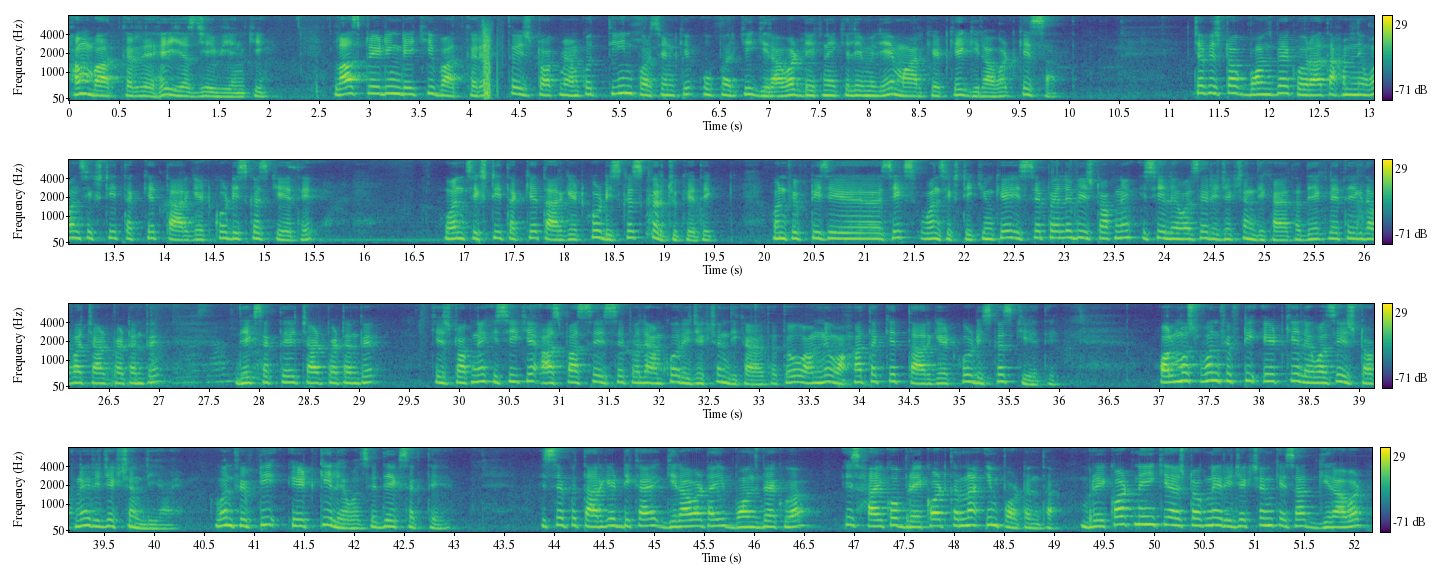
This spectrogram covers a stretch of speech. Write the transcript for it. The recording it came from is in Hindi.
हम बात कर रहे हैं यस जे वी एन की। लास्ट ट्रेडिंग डे की बात करें तो स्टॉक में हमको तीन परसेंट के ऊपर की गिरावट देखने के लिए मिली है मार्केट के गिरावट के साथ। जब स्टॉक बाउंस बैक हो रहा था, हमने 160 तक के टारगेट को डिस्कस किए थे। 160 तक के टारगेट को डिस्कस कर चुके थे। 156 160 क्योंकि इससे पहले भी स्टॉक ने इसी लेवल से रिजेक्शन दिखाया था। देख लेते एक दफ़ा चार्ट पैटर्न पे। देख सकते हैं चार्ट पैटर्न पे। कि स्टॉक ने इसी के आसपास से इससे पहले हमको रिजेक्शन दिखाया था तो हमने वहाँ तक के टारगेट को डिस्कस किए थे। ऑलमोस्ट 158 के लेवल से स्टॉक ने रिजेक्शन लिया है। 158 के लेवल से देख सकते हैं। इससे पे टारगेट दिखाए गिरावट आई बाउंस बैक हुआ। इस हाई को ब्रेकआउट करना इंपॉर्टेंट था। ब्रेकआउट नहीं किया, स्टॉक ने रिजेक्शन के साथ गिरावट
